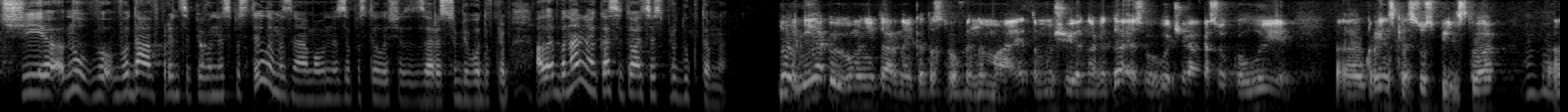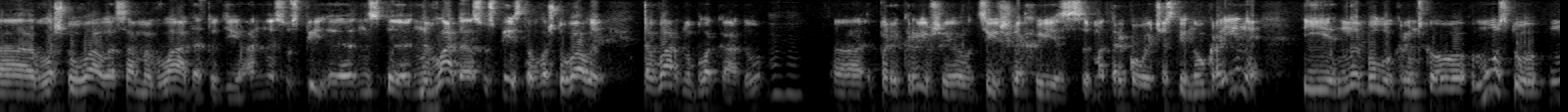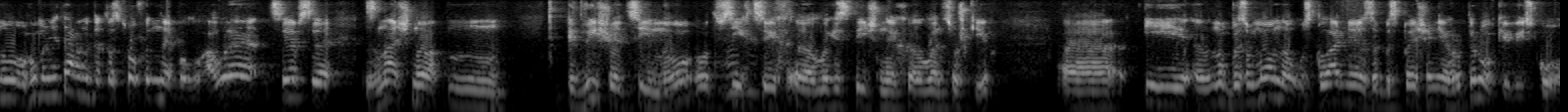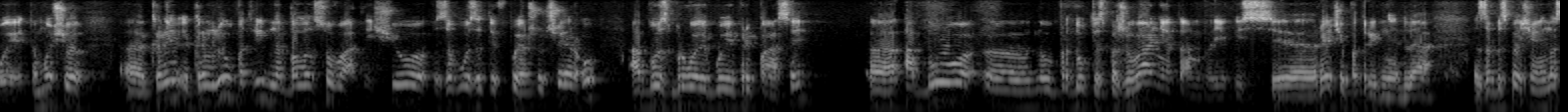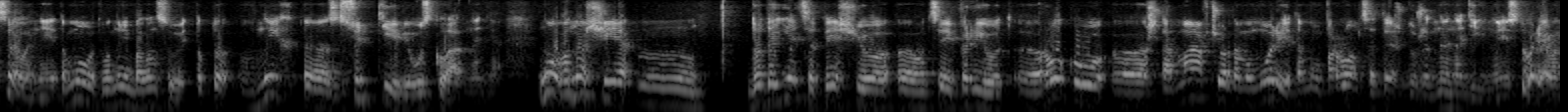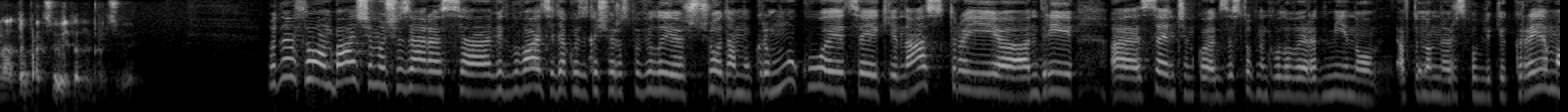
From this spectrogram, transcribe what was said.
Чи ну вода, в принципі, вони спустили? Ми знаємо, вони запустили ще зараз собі воду в Крим. Але банально, яка ситуація з продуктами? Ну ніякої гуманітарної катастрофи немає, тому що я нагадаю свого часу, коли е, українське суспільство е, влаштувало саме влада тоді, а не суспіль... е, не, е, не влада, а суспільство влаштували товарну блокаду, перекривши ці шляхи з материкової частини України. І не було Кримського мосту. Ну гуманітарної катастрофи не було, але це все значно м, підвищує ціну от всіх цих е, логістичних е, ланцюжків. Е, і е, ну безумовно ускладнює забезпечення групіровки військової, тому що е, Кремлю потрібно балансувати, що завозити в першу чергу, або зброю, боєприпаси, або е, ну, продукти споживання, там якісь е, речі потрібні для забезпечення населення, і тому от вони балансують. Тобто в них е, суттєві ускладнення. Ну воно ще додається те, що е, цей період е, року е, шторма в Чорному морі, тому паром це теж дуже ненадійна історія. Вона то працює, то не працює. Одним словом, бачимо, що зараз е, відбувається. Дякую за те, що розповіли, що там у Криму коїться, які настрої. Андрій е, Сенченко, як заступник голови Радміну Автономної Республіки Крим.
